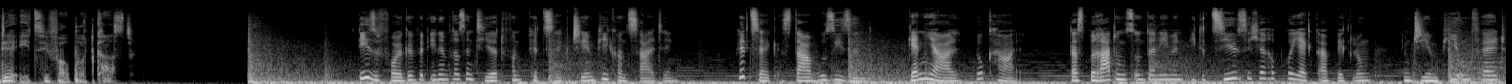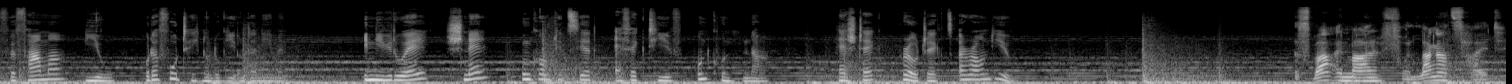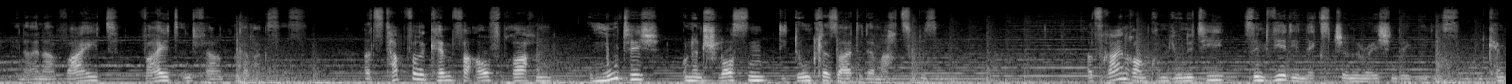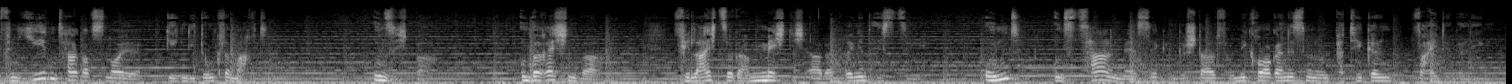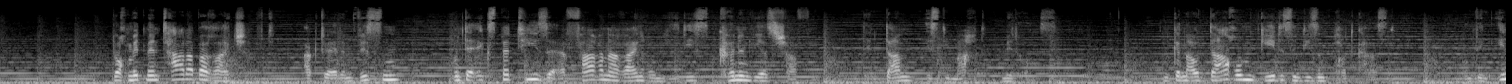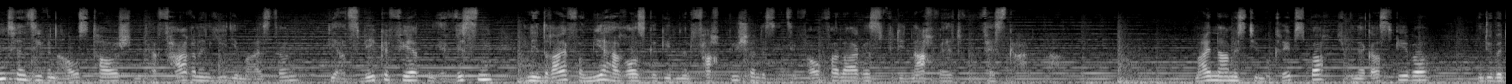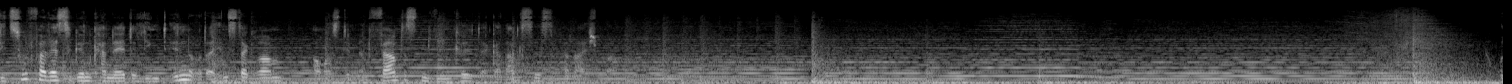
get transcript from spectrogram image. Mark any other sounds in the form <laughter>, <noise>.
der ECV-Podcast. Diese Folge wird Ihnen präsentiert von Pitzek GMP Consulting. Pitzek ist da, wo Sie sind. Genial, lokal. Das Beratungsunternehmen bietet zielsichere Projektabwicklung im GMP-Umfeld für Pharma, Bio- oder Foodtechnologieunternehmen. Individuell, schnell, unkompliziert, effektiv und kundennah. Hashtag Projects Around You. Es war einmal vor langer Zeit in einer weit, weit entfernten Galaxis, als tapfere Kämpfer aufbrachen, um mutig und entschlossen die dunkle Seite der Macht zu besiegen. Als Reinraum-Community sind wir die Next Generation der Jedis und kämpfen jeden Tag aufs Neue gegen die dunkle Macht. Unsichtbar, unberechenbar, vielleicht sogar mächtig ärgerbringend ist sie. Und uns zahlenmäßig in Gestalt von Mikroorganismen und Partikeln weit überlegen. Doch mit mentaler Bereitschaft, aktuellem Wissen und der Expertise erfahrener Reinraum-Jedis können wir es schaffen, denn dann ist die Macht mit uns. Und genau darum geht es in diesem Podcast, um den intensiven Austausch mit erfahrenen Jedi-Meistern, die als Weggefährten ihr Wissen in den drei von mir herausgegebenen Fachbüchern des ECV-Verlages für die Nachwelt festgehalten haben. Mein Name ist Timo Krebsbach, ich bin der Gastgeber und über die zuverlässigen Kanäle LinkedIn oder Instagram auch aus dem entferntesten Winkel der Galaxis erreichbar.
